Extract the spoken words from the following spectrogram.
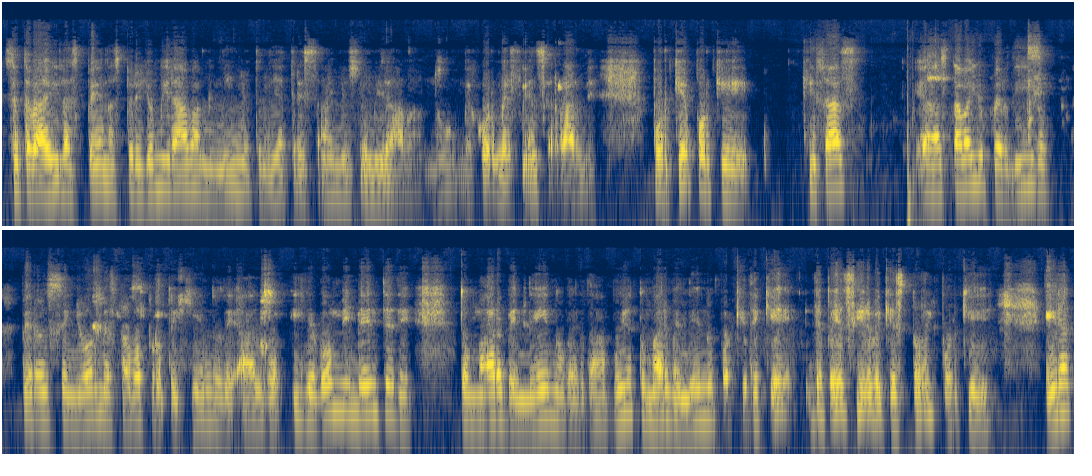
se te va a ir las penas, pero yo miraba a mi niño, tenía tres años, yo miraba, no, mejor me fui a encerrarme. ¿Por qué? Porque quizás estaba yo perdido, pero el Señor me estaba protegiendo de algo y llegó mi mente de tomar veneno, ¿verdad? Voy a tomar veneno porque de qué, de qué sirve que estoy, porque era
